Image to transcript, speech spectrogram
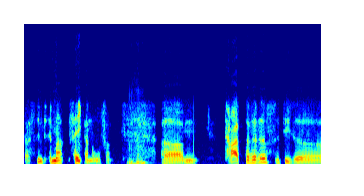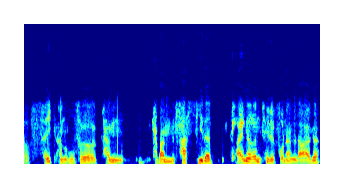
Das sind immer Fake-Anrufe. Mhm. Ähm, Tatsache ist, diese Fake-Anrufe kann, kann man mit fast jeder kleineren Telefonanlage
